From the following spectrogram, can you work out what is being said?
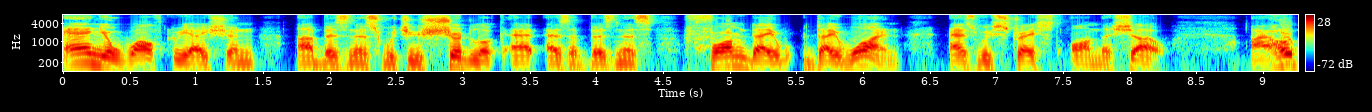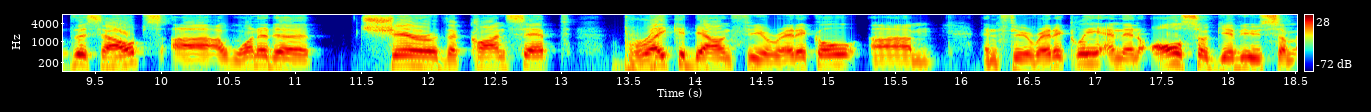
and your wealth creation uh, business, which you should look at as a business from day day one, as we've stressed on the show. I hope this helps. Uh, I wanted to share the concept, break it down theoretical um, and theoretically, and then also give you some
